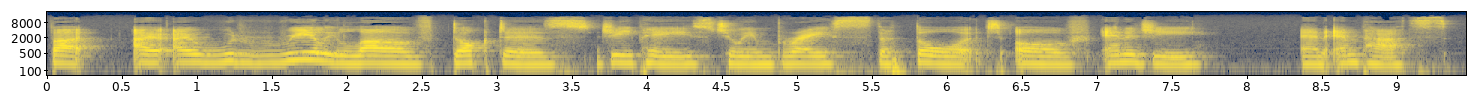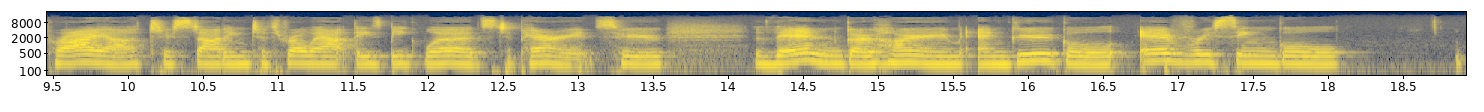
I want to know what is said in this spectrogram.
But I, I would really love doctors, GPs to embrace the thought of energy and empaths prior to starting to throw out these big words to parents who then go home and Google every single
